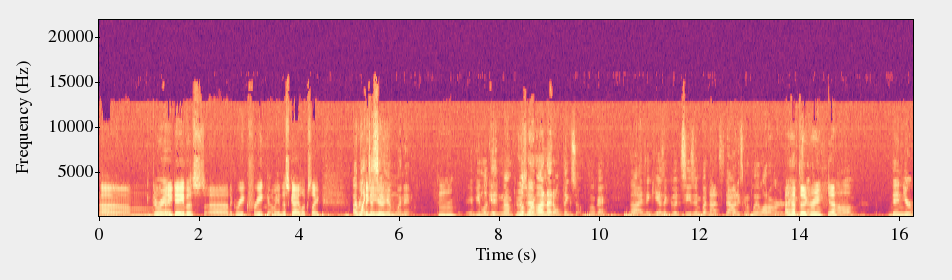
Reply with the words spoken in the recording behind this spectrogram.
um, Durant? Anthony Davis, uh, the Greek Freak? I mean, this guy looks like everything I'd everything like to you see hear. him win it. hmm if you look at um, Who's him? LeBron, I don't think so. Okay, uh, I think he has a good season, but not stout. He's going to play a lot of harder. I have to now. agree. Yeah. Um, then you're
